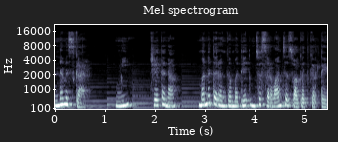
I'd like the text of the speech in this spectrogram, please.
नमस्कार. मी चेतना मनतरंगमध्ये तुमचं सर्वांचं स्वागत करते.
